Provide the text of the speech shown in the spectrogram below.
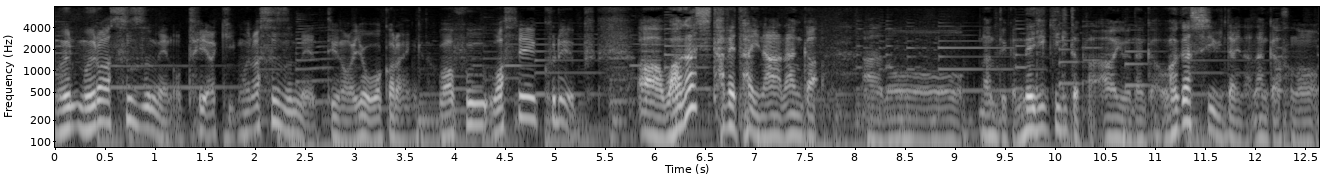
村スズメの手焼き。村スズメっていうのがよう分からへんけど、和風、和製クレープ。ああ、和菓子食べたいな、なんか。あのー、なんていうか、練り切りとか、ああいうなんか和菓子みたいな、なんかその、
